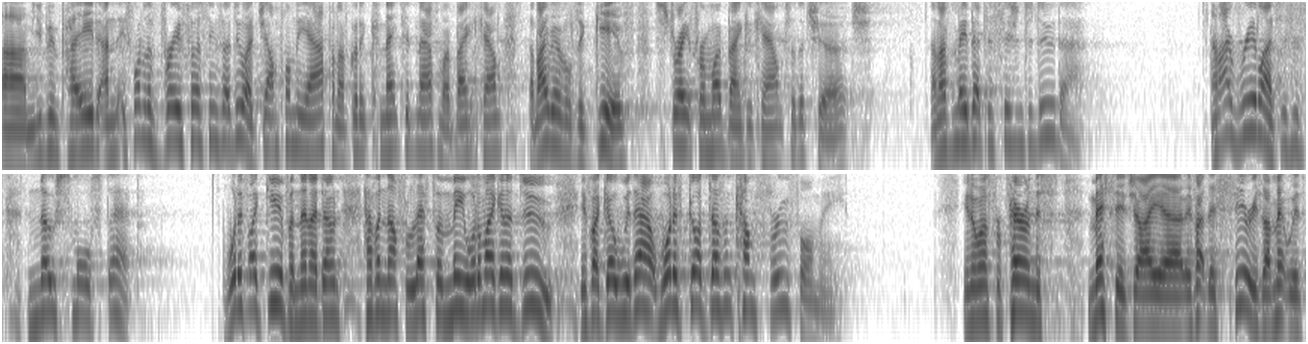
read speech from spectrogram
um, you've been paid. And it's one of the very first things I do. I jump on the app, and I've got it connected now to my bank account, and I'm able to give straight from my bank account to the church. And I've made that decision to do that. And I realize this is no small step. What if I give and then I don't have enough left for me? What am I going to do if I go without? What if God doesn't come through for me? You know, when I was preparing this message, I, uh, in fact, this series, I met with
